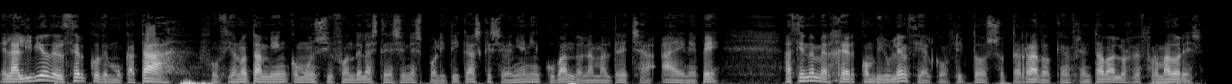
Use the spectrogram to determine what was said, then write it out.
El alivio del cerco de Mucatá funcionó también como un sifón de las tensiones políticas que se venían incubando en la maltrecha ANP, haciendo emerger con virulencia el conflicto soterrado que enfrentaba a los reformadores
